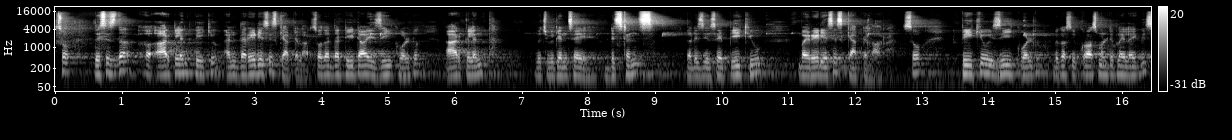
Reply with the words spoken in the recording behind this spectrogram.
So, this is the uh, arc length PQ and the radius is capital R. So, that the theta is equal to arc length which we can say distance that is you say PQ by radius is capital R. So, PQ is equal to because you cross multiply like this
